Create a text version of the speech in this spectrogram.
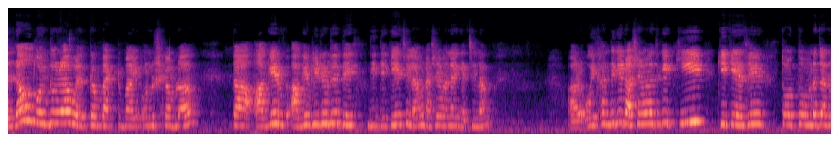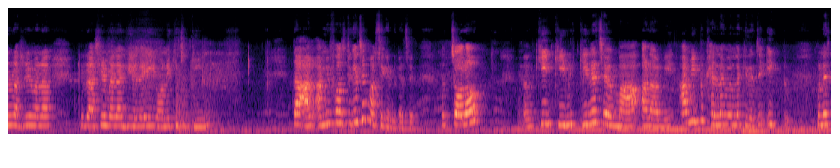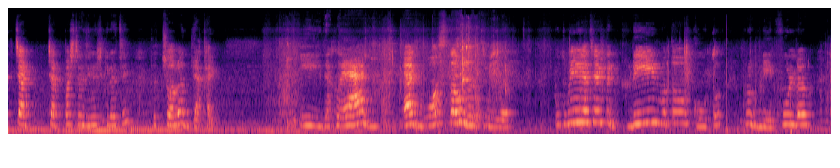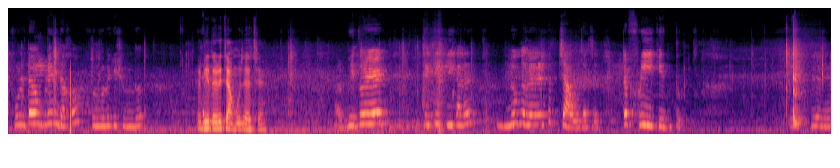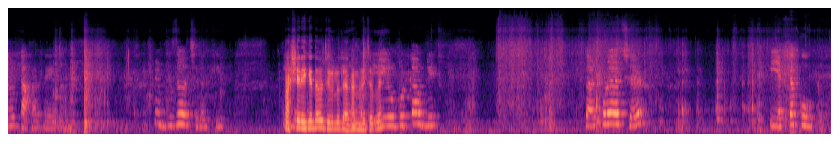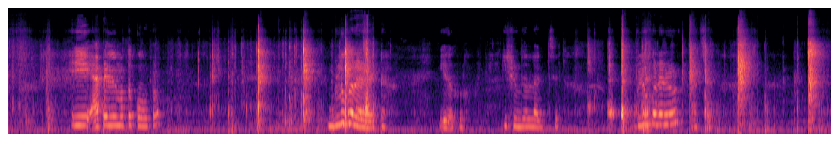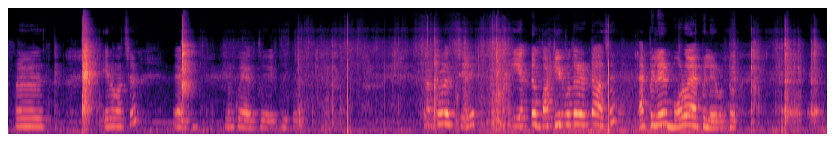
Hello বন্ধুরা welcome back to my Anushka blog তা আগের আগের ভিডিওতে দেখ- দি- দেখিয়েছিলাম রাসের মেলায় গেছিলাম। আর ওইখান থেকে রাসের মেলা থেকে কি কি কিনেছি তো তোমরা জানো রাসের মেলা রাসের মেলা গেলেই অনেক কিছু কিনি। তা আম- ফার্স্ট গেছি, মা সেকেন্ড গেছে। চলো কি কিন- কিনেছে মা আর আমি? আমি একটু খেলনা ফেলনা কিনেছি, একটু। মানে চার চার পাঁচটা জিনিস কিনেছি। তো চলো দেখাই। এই দেখো এক এক বস্তা হচ্ছে প্রথমেই আছে একটা গ্রিন মতো কৌটো পুরো গ্রিন ফুলটা ফুলটাও গ্রিন দেখো ফুলগুলো কি সুন্দর। ভেতরে চামচ আছে। আর ভেতরে দেখি কি কালার ব্লু কালারের একটা চামচ আছে এটা ফ্রি কিন্তু। টাকা নেই বুঝতে পারছি না কি পাশে রেখে দাও যেগুলো দেখানো হয়ে যাবে। এই উপরটাও গ্রিন তারপরে আছে এই একটা কৌটো। এই অ্যাপেলের মতো কৌটো। ব্লু কালারের একটা। এই দেখো কি সুন্দর লাগছে। ব্লু কালারের আছে। এরম আছে এক এরকম করে এক দুই এক দুই করে। তারপর হচ্ছে এই একটা বাটির মতো একটা আছে, অ্যাপেলের বড় অ্যাপেলের মতো।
